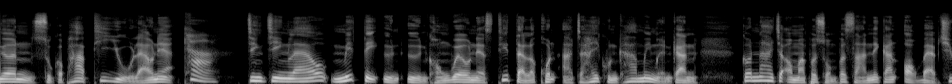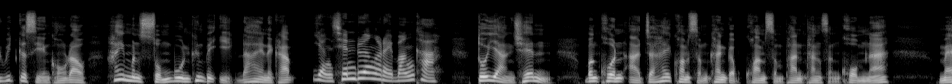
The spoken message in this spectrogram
เงินสุขภาพที่อยู่แล้วเนี่ย ค่ะ จริงๆ แล้วมิติอื่นๆ ของ wellness ที่แต่ละคนอาจจะให้คุณค่าไม่เหมือนกัน ก็น่าจะเอามาผสมผสานในการออกแบบชีวิตเกษียณของเรา ให้มันสมบูรณ์ขึ้นไปอีกได้นะครับ อย่างเช่นเรื่องอะไรบ้างคะ ตัวอย่างเช่น บางคนอาจจะให้ความสำคัญกับความสัมพันธ์ทางสังคมนะ แม้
